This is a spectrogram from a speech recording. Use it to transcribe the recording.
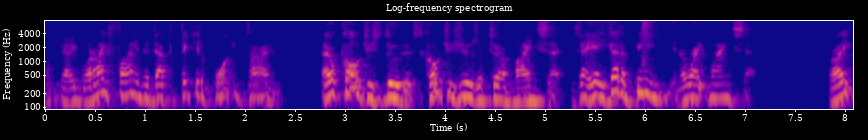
Okay, what I find at that particular point in time, our coaches do this. Coaches use the term mindset. They say, hey, you got to be in the right mindset, right?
